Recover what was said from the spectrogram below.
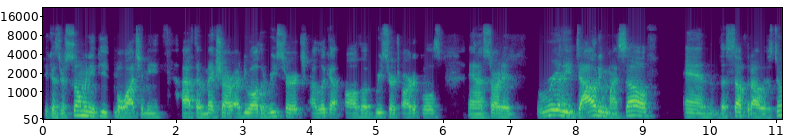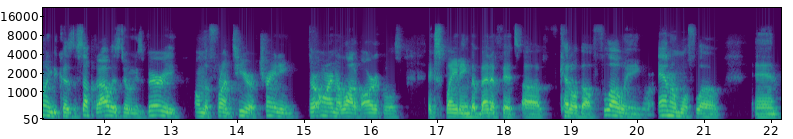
because there's so many people watching me. I have to make sure I do all the research. I look at all the research articles and I started really doubting myself and the stuff that I was doing because the stuff that I was doing is very on the frontier of training. There aren't a lot of articles explaining the benefits of kettlebell flowing or animal flow and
